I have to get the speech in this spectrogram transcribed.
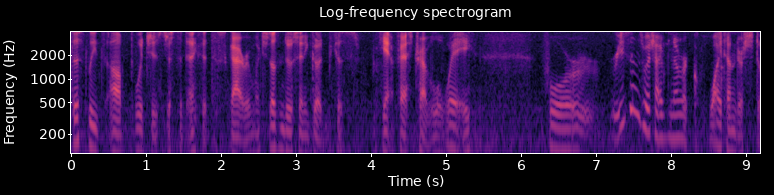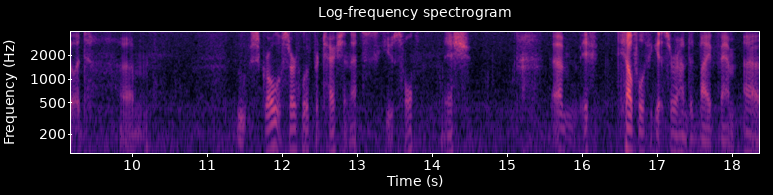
this leads up, which is just an exit to Skyrim, which doesn't do us any good because we can't fast travel away for reasons which I've never quite understood. Um, ooh, scroll of Circle of Protection. That's useful-ish. Um, if it's helpful if you get surrounded by vam uh,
